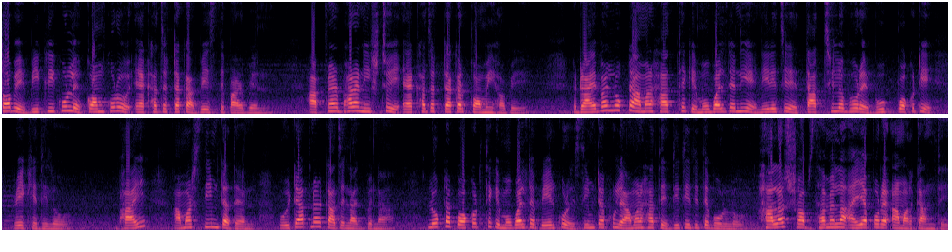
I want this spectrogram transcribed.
তবে বিক্রি করলে কম করেও এক হাজার টাকা বেচতে পারবেন। আপনার ভাড়া নিশ্চয়ই এক হাজার টাকার কমই হবে। ড্রাইভার লোকটা আমার হাত থেকে মোবাইলটা নিয়ে নেড়েচেড়ে তাচ্ছিল ভরে বুক পকেটে রেখে দিল। ভাই, আমার সিমটা দেন, ওইটা আপনার কাজে লাগবে না। লোকটা পকেট থেকে মোবাইলটা বের করে সিমটা খুলে আমার হাতে দিতে দিতে বলল, হালার সব ঝামেলা আইয়া পড়ে আমার কান্দে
